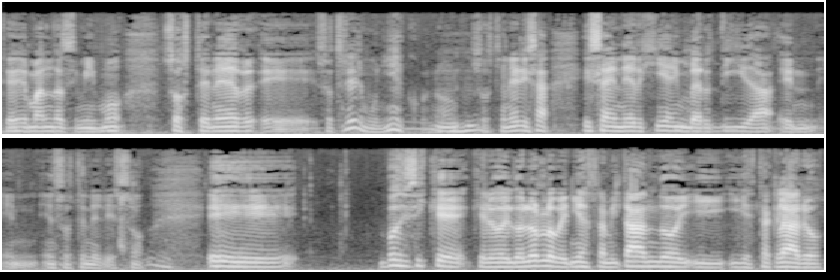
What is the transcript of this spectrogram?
qué demanda a sí mismo sostener, eh, sostener el muñeco, ¿no? Sostener esa, esa energía invertida en, en, sostener eso. Eh, vos decís que, que, lo del dolor lo venías tramitando y, y está claro,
